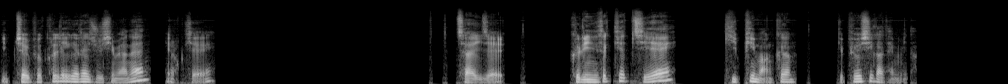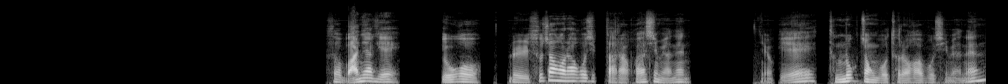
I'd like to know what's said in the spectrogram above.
입체 뷰 클릭을 해주시면은 이렇게 자 이제 그린 스케치의 깊이만큼 이렇게 표시가 됩니다. 그래서 만약에 요거를 수정을 하고 싶다라고 하시면은 여기에 등록 정보 들어가 보시면은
